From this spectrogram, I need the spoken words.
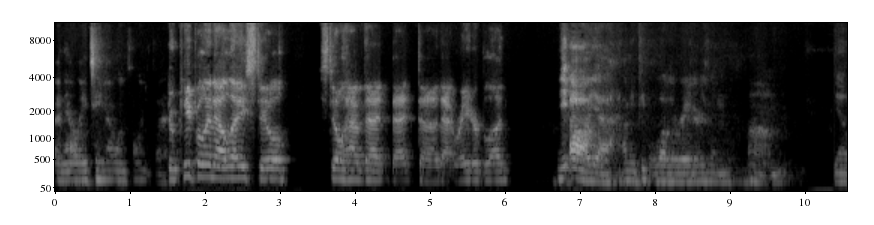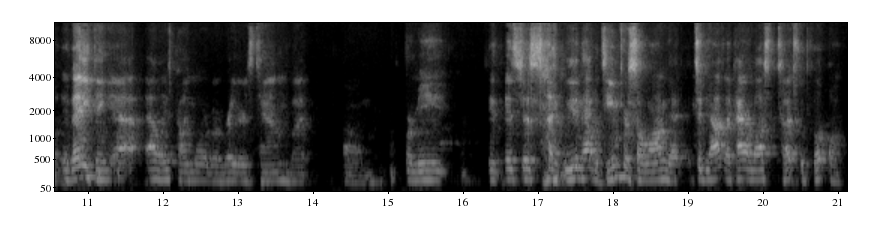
an LA team at one point. But. Do people in LA still still have that that uh, that Raider blood? Yeah, oh yeah, I mean people love the Raiders, and um, you know if anything, LA is probably more of a Raiders town. But um, for me, it, it's just like we didn't have a team for so long that, to be honest, I kind of lost touch with football.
